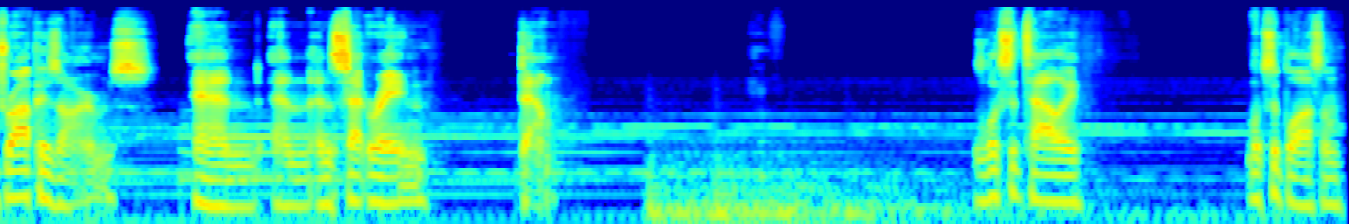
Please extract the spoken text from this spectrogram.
drop his arms and and and set Rain down. Looks at Tally. Looks at Blossom.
